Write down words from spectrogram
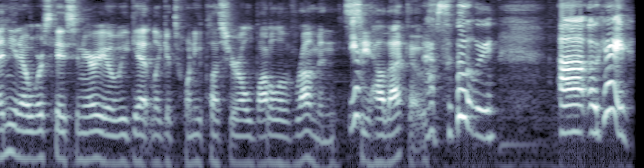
And you know, worst case scenario, we get like a twenty plus year old bottle of rum and Yeah. see how that goes. Absolutely. Uh, okay,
